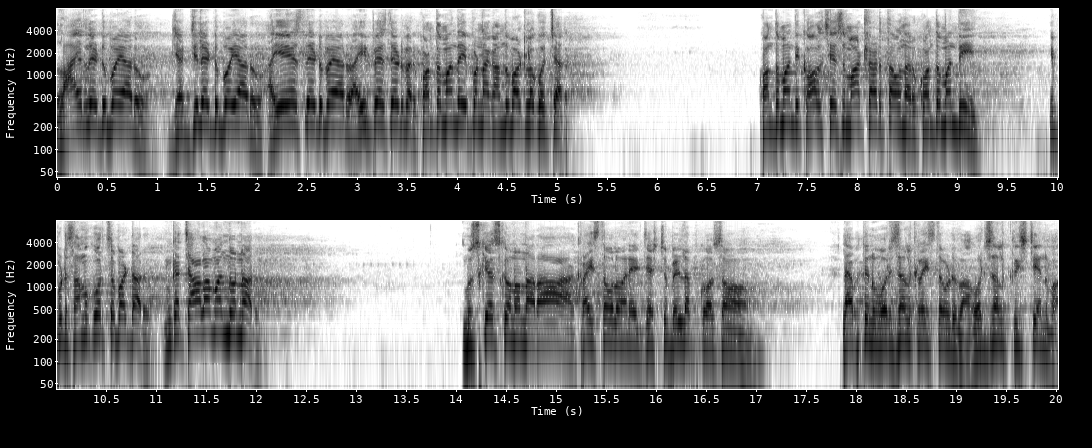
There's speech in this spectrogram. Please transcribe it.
లాయర్లు ఎట్టుపోయారు జడ్జిలు ఎట్టుపోయారు ఐఏఎస్లు ఎట్టుపోయారు ఐపీఎస్లు ఎట్టుపోయారు కొంతమంది ఇప్పుడు నాకు అందుబాటులోకి వచ్చారు. కొంతమంది కాల్ చేసి మాట్లాడుతూ ఉన్నారు. కొంతమంది ఇప్పుడు సమకూర్చబడ్డారు. ఇంకా చాలామంది ఉన్నారు. ముసుకేసుకొని ఉన్నారా? క్రైస్తవులు అనే జస్ట్ బిల్డప్ కోసం. లేకపోతే నువ్వు ఒరిజినల్ క్రైస్తవుడివా? ఒరిజినల్ క్రిస్టియన్వా?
